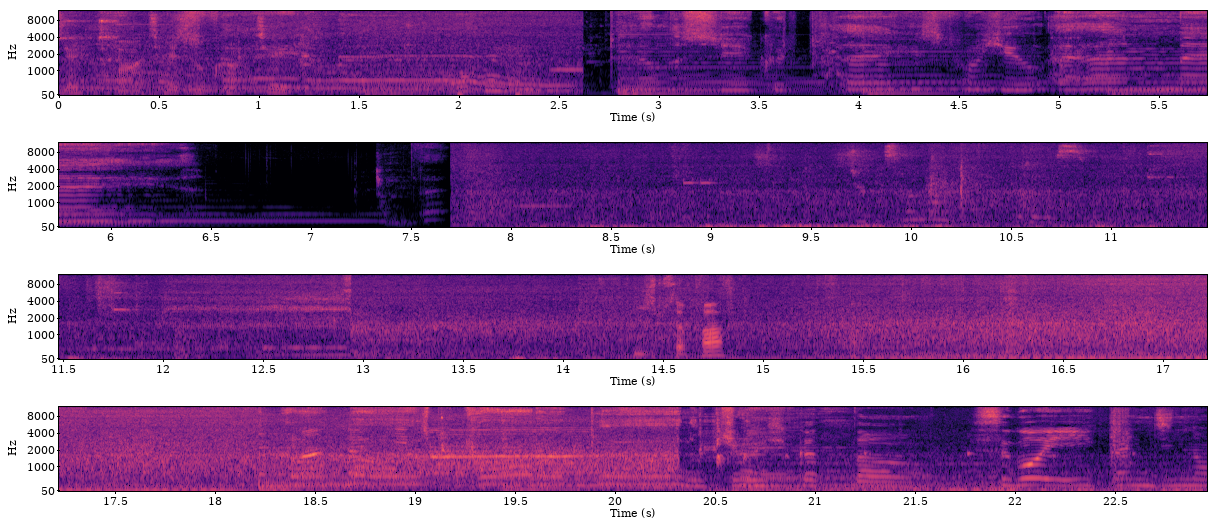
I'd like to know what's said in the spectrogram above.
네, 제주 각질. 24아美味しかった。すごいいい感じの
